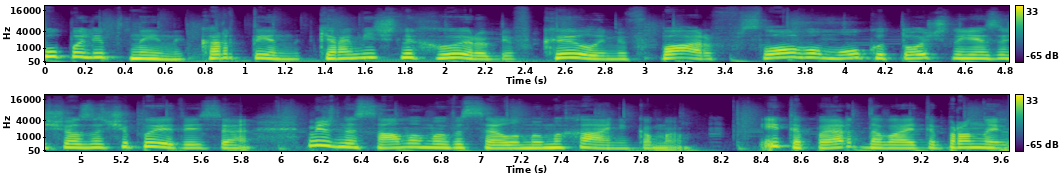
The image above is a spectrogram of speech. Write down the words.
Купа ліпнини, картин, керамічних виробів, килимів, барв, словом, оку точно є за що зачепитися між не самими веселими механіками. І тепер давайте про них.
